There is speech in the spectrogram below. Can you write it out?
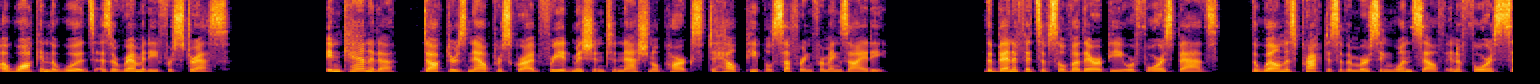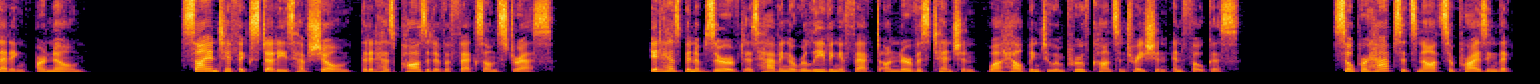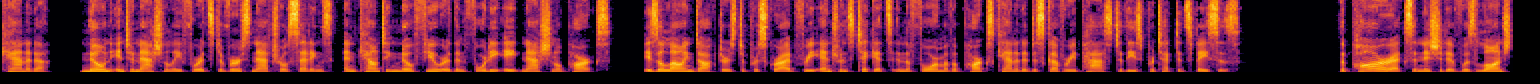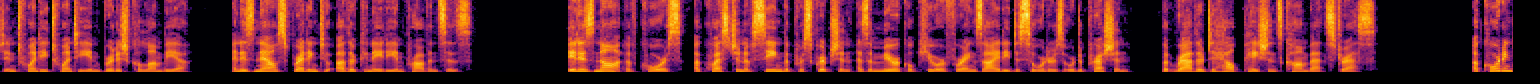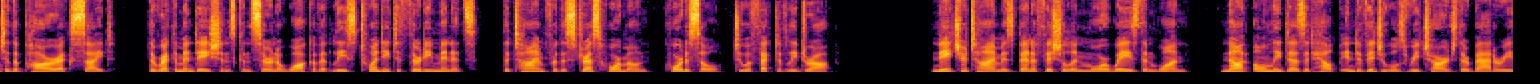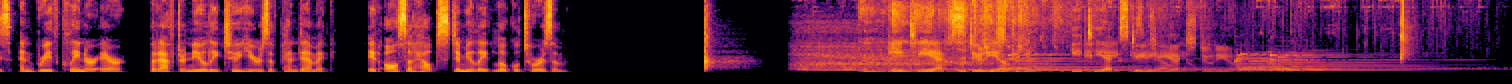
A walk in the woods as a remedy for stress. In Canada, doctors now prescribe free admission to national parks to help people suffering from anxiety. The benefits of sylvotherapy or forest baths, the wellness practice of immersing oneself in a forest setting, are known. Scientific studies have shown that it has positive effects on stress. It has been observed as having a relieving effect on nervous tension while helping to improve concentration and focus. So perhaps it's not surprising that Canada, known internationally for its diverse natural settings and counting no fewer than 48 national parks, is allowing doctors to prescribe free entrance tickets in the form of a Parks Canada Discovery Pass to these protected spaces. The PARX initiative was launched in 2020 in British Columbia and is now spreading to other Canadian provinces. It is not, of course, a question of seeing the prescription as a miracle cure for anxiety disorders or depression, but rather to help patients combat stress. According to the PARX site, the recommendations concern a walk of at least 20 to 30 minutes, the time for the stress hormone, cortisol, to effectively drop. Nature time is beneficial in more ways than one. Not only does it help individuals recharge their batteries and breathe cleaner air, but after nearly two years of pandemic, it also helps stimulate local tourism. ETX Studio. ETX Studio. ETX Studio.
